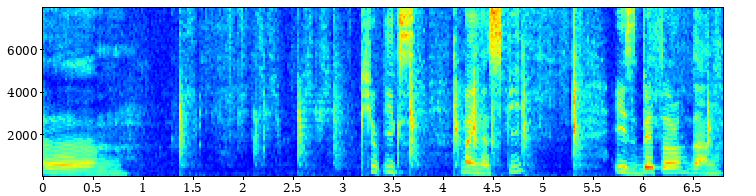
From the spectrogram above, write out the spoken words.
um, qx minus p is better than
